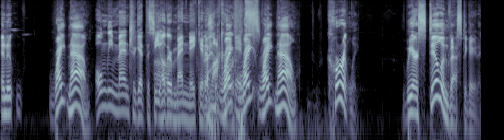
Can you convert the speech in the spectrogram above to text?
And it, right now, Only men should get to see other men naked in locker right, rooms. right, right now, currently, we are still investigating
